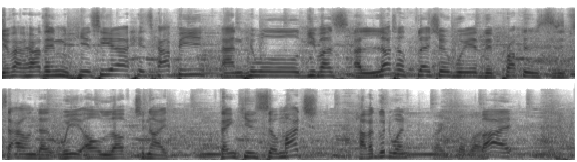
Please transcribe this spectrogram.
You have heard him. He's here. He's happy, and he will give us a lot of pleasure with the progressive sound that we all love tonight. Thank you so much. Have a good one. Thanks. Bye bye. Bye.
